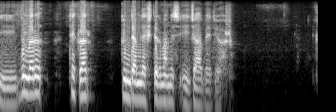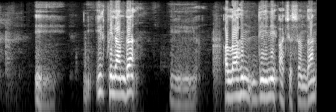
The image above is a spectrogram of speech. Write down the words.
E, bunları tekrar gündemleştirmemiz icap ediyor. E, ilk planda e, Allah'ın dini açısından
